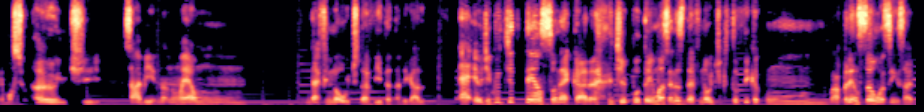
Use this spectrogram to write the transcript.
emocionante, sabe? Não é um Death Note da vida, tá ligado? É, eu digo de tenso, né, cara? tipo, tem umas cenas de Death Note que tu fica com apreensão, assim, sabe?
